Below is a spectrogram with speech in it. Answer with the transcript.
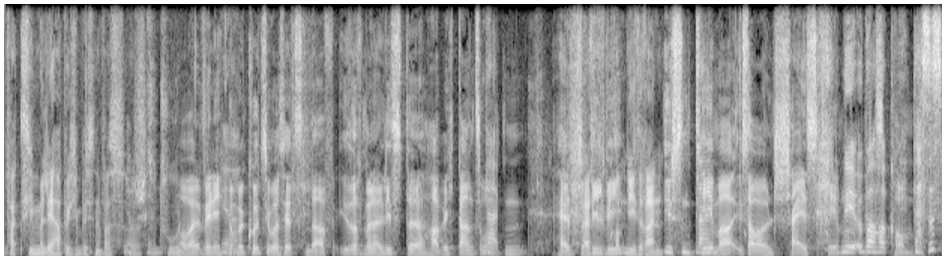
Faksimile habe ich ein bisschen was ja, äh, zu tun. Aber wenn ich ja. nur mal kurz übersetzen darf, ist auf meiner Liste, habe ich ganz Na, unten, heißt so viel wie, kommt nie dran. ist ein Nein. Thema, ist aber ein Scheißthema. Nee, überhaupt. Das, ist,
